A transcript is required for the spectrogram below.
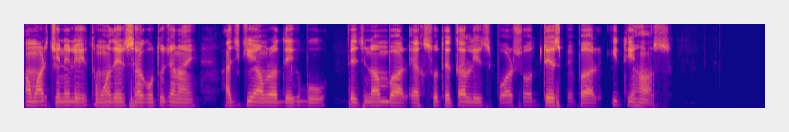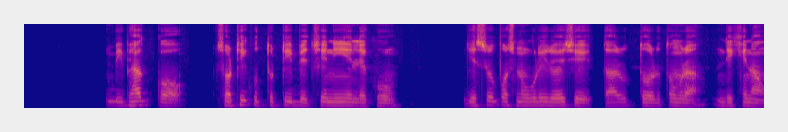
আমার চ্যানেলে তোমাদের স্বাগত জানাই। আজকে আমরা দেখব পেজ নাম্বার একশো তেতাল্লিশ, পর্ষদ টেস্ট পেপার ইতিহাস। বিভাগ ক, সঠিক উত্তরটি বেছে নিয়ে লেখো। যেসব প্রশ্নগুলি রয়েছে তার উত্তর তোমরা দেখে নাও।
